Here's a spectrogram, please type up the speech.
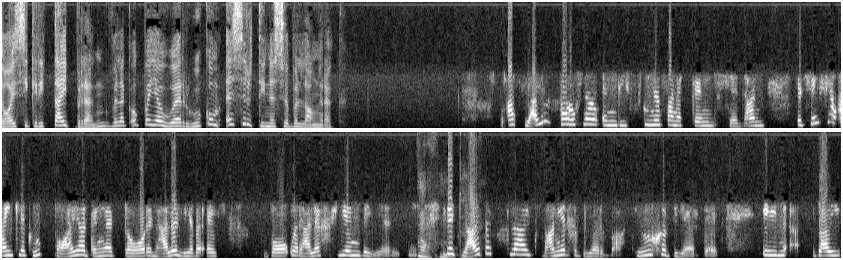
daai sekuriteit bring, wil ek ook by jou hoor hoekom is rotine so belangrik? As jy jouself nou in die skoene van 'n kind sit, dan besef jy eintlik hoe baie dinge daar in hulle lewe is waaroor hulle geen beheer het nie. Oh, jy weet jy besluit wanneer gebeur wat, hoe gebeur dit en jy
